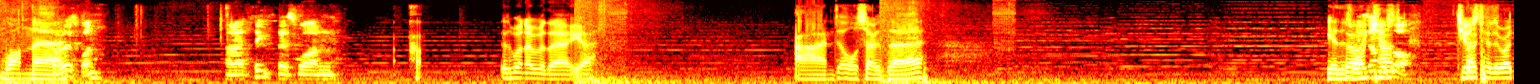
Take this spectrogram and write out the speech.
one there. Oh, there's one. And I think there's one. There's one over there. Yeah. and also there. Yeah, there's No, one Is that a just... Okay, there are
